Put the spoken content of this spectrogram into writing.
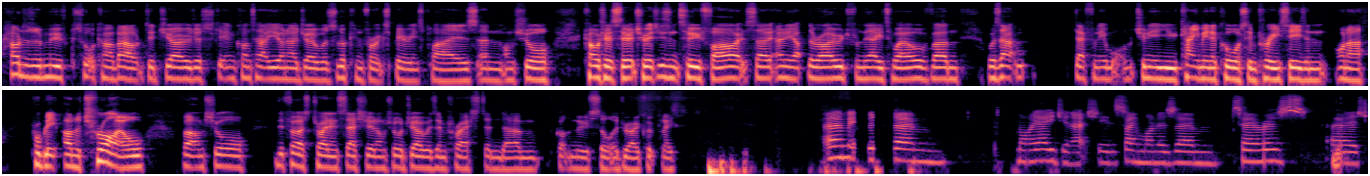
how did the move sort of come about? Did Joe just get in contact with you? I know Joe was looking for experienced players, and I'm sure Colchester Ipswich isn't too far. It's only up the road from the A12. Um, was that definitely what opportunity. You came in, of course, in pre-season on a probably on a trial, but I'm sure the first training session, I'm sure Joe was impressed and um, got the move sorted very quickly. Um, it was um, my agent actually, the same one as um, Sarah's. Uh, yeah. She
